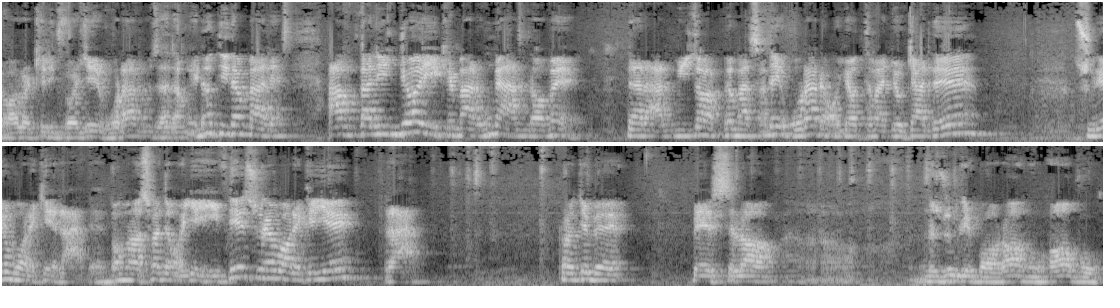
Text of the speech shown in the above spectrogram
حالا کلید واژه قرر رو زدم. اینا دیدم بله. اولین جایی که مرحوم علامه در المیزان به مسئله قرر آیات توجه کرده سوره مبارکه رعده با مناسبت آیه 17 سوره مبارکه رعد راجع به به اصطلاح نزول باران و آب و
